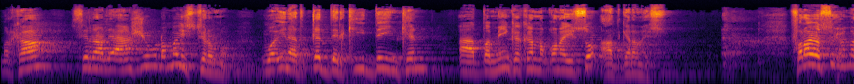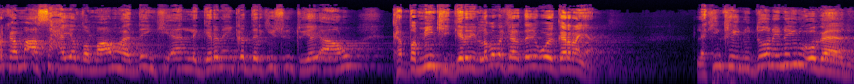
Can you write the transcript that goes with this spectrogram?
marka si raali ahaanshihu u dhamaystirmo waa inaad qadarkii daynkan aad damiinka ka noqonayso aad garanayso. Falaa yasuxu marka ma asaxaya damaanuha daynkii aan la garanayn qadarkiisu intuu yahay aanu ka damiinkii garanayn. Labada kale dayn way garanayaan. Laakiin kaynu doonayna inuu ogaado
